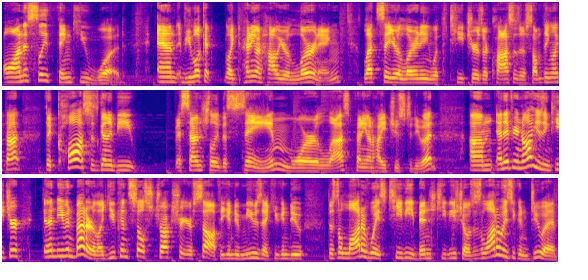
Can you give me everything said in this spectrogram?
honestly think you would. And if you look at, like, depending on how you're learning, let's say you're learning with teachers or classes or something like that, the cost is going to be essentially the same, more or less, depending on how you choose to do it. Um, and if you're not using teacher, then even better. Like you can still structure yourself. You can do music. You can do. There's a lot of ways. TV, binge TV shows. There's a lot of ways you can do it.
